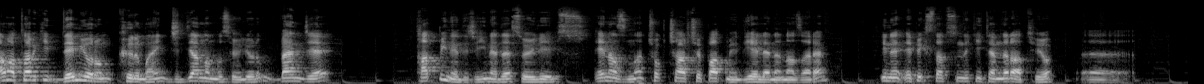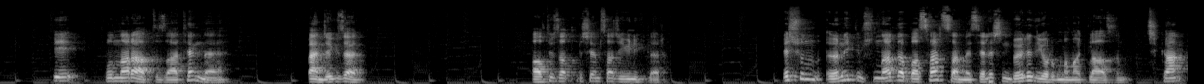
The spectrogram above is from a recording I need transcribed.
Ama tabii ki demiyorum kırmayın. Ciddi anlamda söylüyorum. Bence tatmin edici yine de söyleyeyim. En azından çok çar çöp atmıyor diğerlerine nazaren. Yine epic statüsündeki itemleri atıyor. Ee, bir bunları attı zaten de. Bence güzel. 660 hem sadece unikler. Ve şun örnek vereyim şunları da basarsan mesela şimdi böyle de yorumlamak lazım. Çıkan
